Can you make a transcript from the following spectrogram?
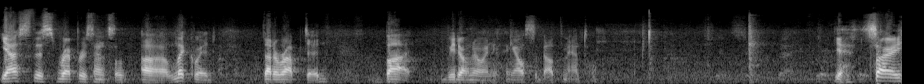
yes, this represents a, a liquid that erupted, but we don't know anything else about the mantle. Yeah, sorry.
